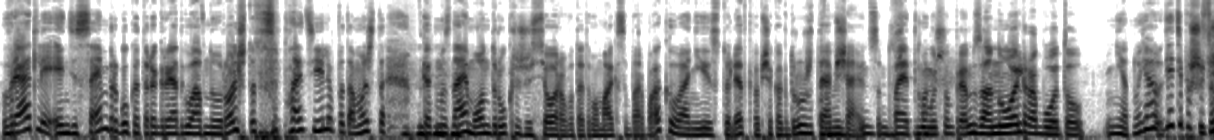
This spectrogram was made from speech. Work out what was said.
вряд ли Энди Сэмбергу, который играет главную роль, что-то заплатили, потому что, как мы знаем, он друг режиссера вот этого Макса Барбакова. Они сто лет вообще как дружат и общаются. Поэтому... Думаешь, он прям за ноль работал? Нет, ну я, я типа шучу,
